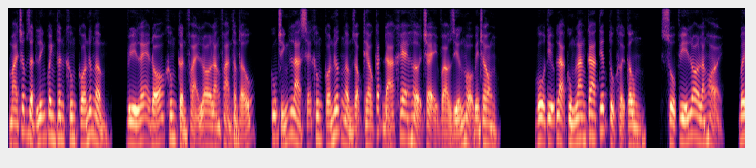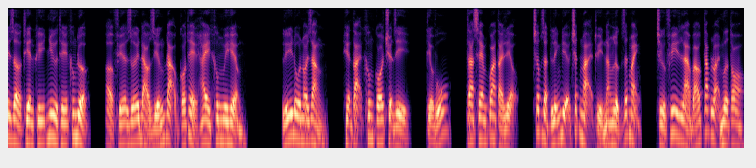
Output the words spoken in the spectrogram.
Mà chấp giật linh quanh thân không có nước ngầm, vì lẽ đó không cần phải lo lắng phản thẩm thấu cũng chính là sẽ không có nước ngầm dọc theo cắt đá khe hở chảy vào giếng mỏ bên trong. Gỗ tiểu lạ cùng lang ca tiếp tục khởi công, sophie lo lắng hỏi, bây giờ thiên khí như thế không được, ở phía dưới đảo giếng đạo có thể hay không nguy hiểm? Lý đô nói rằng, hiện tại không có chuyện gì, tiểu vũ, ta xem qua tài liệu chấp giật lĩnh địa chất mại thủy năng lực rất mạnh, trừ phi là báo táp loại mưa to,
